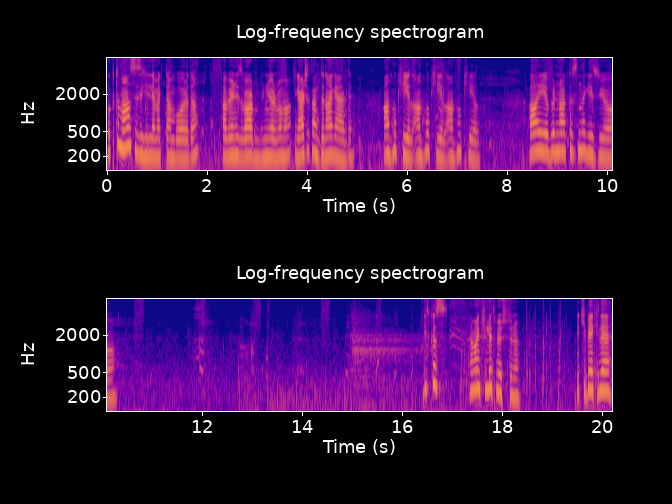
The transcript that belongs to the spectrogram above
Bıktım ha sizi hillemekten bu arada. Haberiniz var mı bilmiyorum ama gerçekten gına geldi. Unhook heal, unhook heal, unhook heal. Ay öbürünün arkasında geziyor. Git kız. Hemen kirletme üstünü. İki bekle.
